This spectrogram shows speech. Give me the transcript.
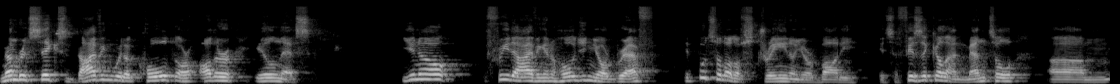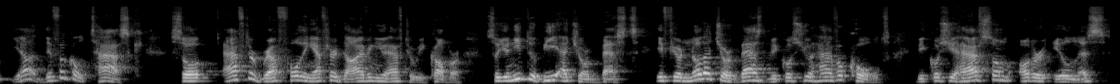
Number six, diving with a cold or other illness. You know, free diving and holding your breath, it puts a lot of strain on your body. It's a physical and mental um, yeah, difficult task. So after breath holding, after diving, you have to recover. So you need to be at your best. If you're not at your best because you have a cold, because you have some other illness,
